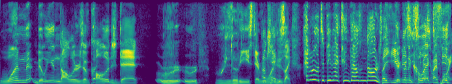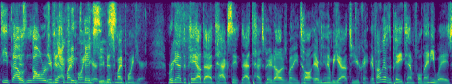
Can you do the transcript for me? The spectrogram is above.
$1 billion of college debt r- r- released. Everyone Okay. who's like, I don't have to pay back $10,000. But you're They're going to you're collect missing my point. $50,000 You're back missing my in point here. You're missing my point here. We're gonna have to pay out that tax that taxpayer dollars money to all, everything that we get out to Ukraine. If I'm gonna have to pay tenfold anyways,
